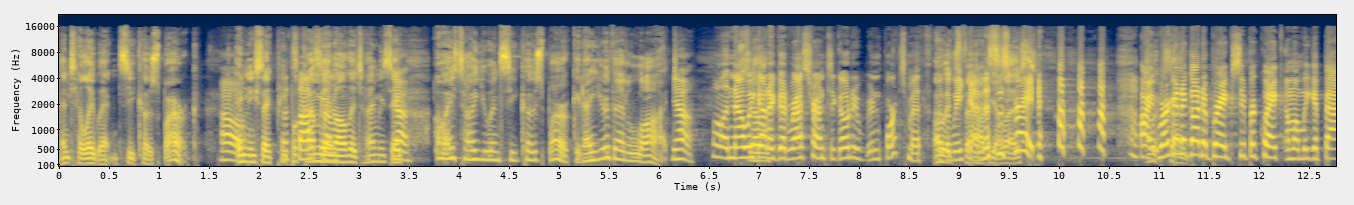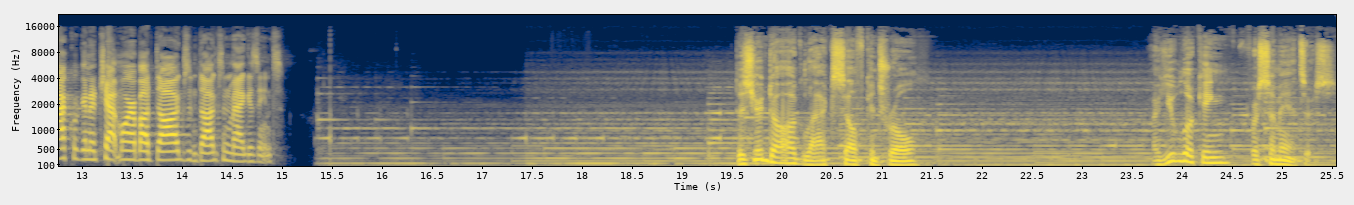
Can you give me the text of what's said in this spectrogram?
Until I went in Seacoast Bark. Oh, and he's like, people come in all the time and say, Yeah. "Oh, I saw you in Seacoast Bark," and I hear that a lot. yeah. Well, and now we got a good restaurant to go to in Portsmouth for Oh, the weekend. This is great. All right, oh, we're going to go to break super quick, and when we get back, we're going to chat more about dogs and dogs and magazines. Does your dog lack self control? Are you looking for some answers?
